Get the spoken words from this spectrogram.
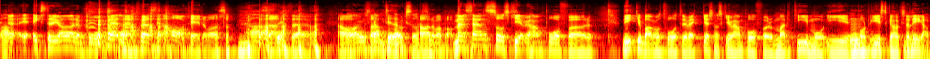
ja. exteriören på hotellet. För jag ser, jaha okej det var så. så att, eh, Ja, en så- framtid där också. Ja det var bra. Men sen så skrev han på för, det gick ju bara några två, tre veckor sen skrev han på för Maritimo i Mm. portugisiska högsta ligan.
